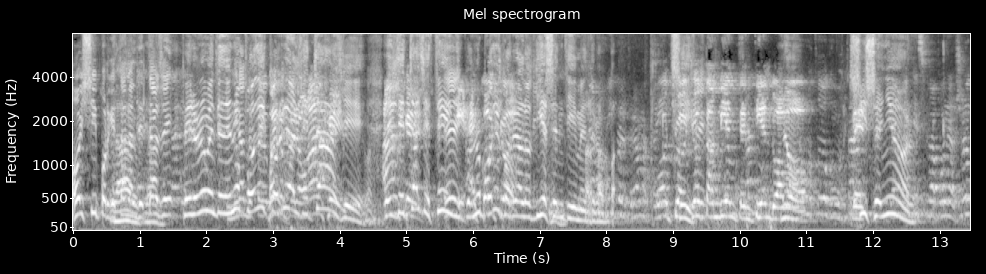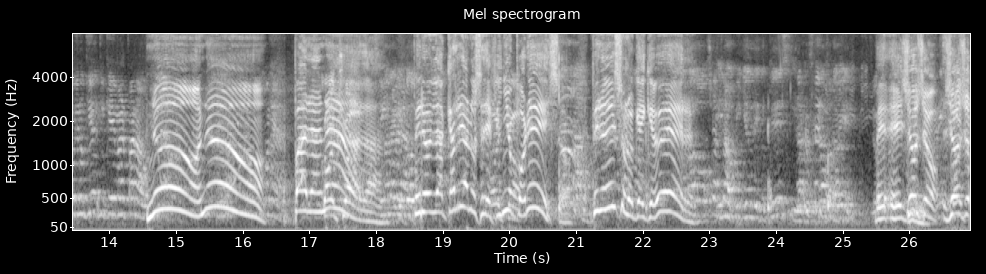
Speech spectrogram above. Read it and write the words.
Hoy sí, porque están al detalle. Pero no me entendés, no podés Bueno, correr al detalle. Ángel, el Ángel, detalle es técnico, eh, no podés Cocho. correr a los 10 centímetros. Pocho, Sí. yo también te entiendo a No. vos. Sí, señor. Yo lo que no quiero es que quede mal parado. No, no, para Cocho. nada. Pero la carrera no se definió Cocho. por eso. Pero eso es lo que hay que ver. Es la opinión de ustedes Eh, eh, Yo-Yo, Yo-Yo.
